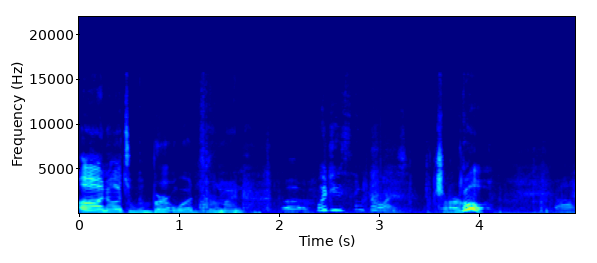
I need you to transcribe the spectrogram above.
Oh no, it's burnt wood. Never mind. Uh, What do you think it was? Charcoal. Oh.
